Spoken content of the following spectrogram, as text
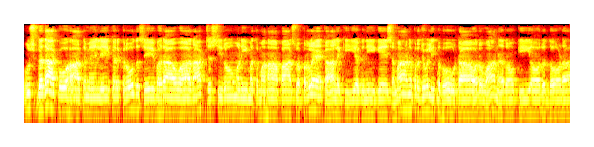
उस गदा को हाथ में लेकर क्रोध से भरा हुआ राक्षस शिरोमणि मत महापार्श्व प्रलय काल की अग्नि के समान प्रज्वलित हो उठा और वानरों की ओर दौड़ा।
